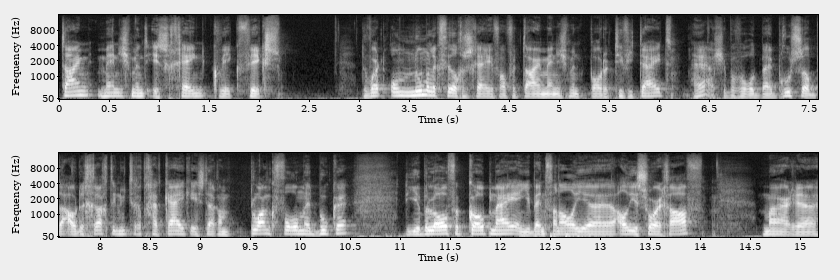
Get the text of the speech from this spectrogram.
Time management is geen quick fix. Er wordt onnoemelijk veel geschreven over time management, productiviteit. als je bijvoorbeeld bij Broesel op de Oude Gracht in Utrecht gaat kijken, is daar een plank vol met boeken die je beloven, koop mij en je bent van al je, al je zorgen af. Maar uh,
